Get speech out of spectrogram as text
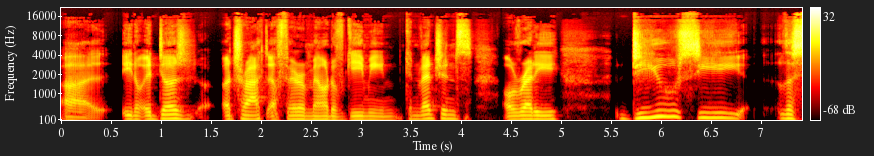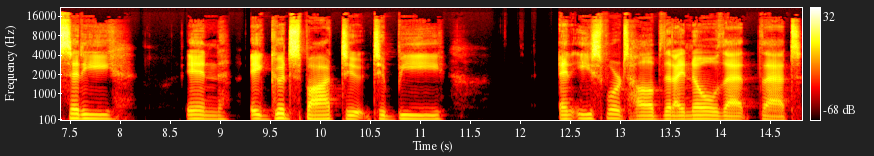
Uh, you know, it does attract a fair amount of gaming conventions already. Do you see the city in a good spot to to be an esports hub that I know that that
